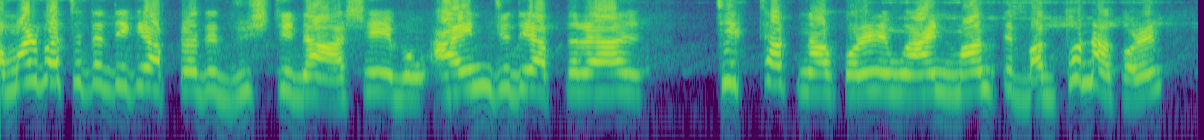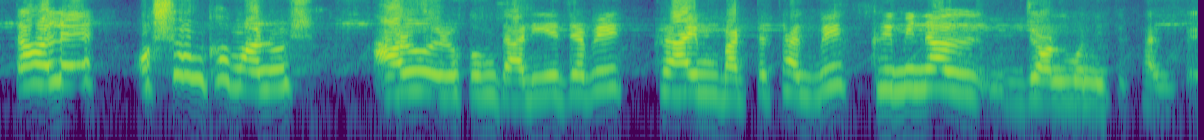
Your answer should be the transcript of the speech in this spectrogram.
আমার বাচ্চাদের দিকে আপনাদের দৃষ্টি না আসে এবং আইন যদি আপনারা ঠিকঠাক না করেন এবং আইন মানতে বাধ্য না করেন, তাহলে অসংখ্য মানুষ আরও এরকম দাঁড়িয়ে যাবে ক্রাইম বাড়তে থাকবে ক্রিমিনাল জন্ম নিতে থাকবে।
